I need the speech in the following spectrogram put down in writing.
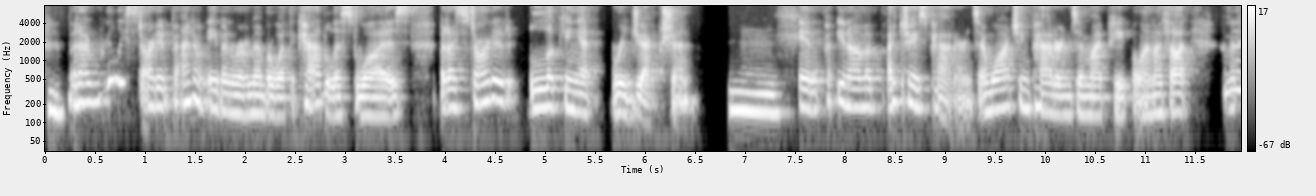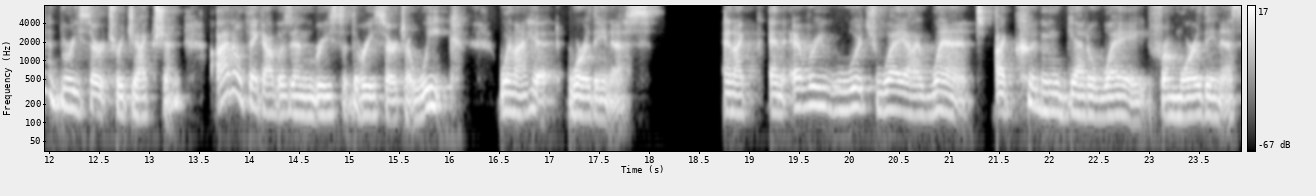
Hmm. but I really started, I don't even remember what the catalyst was, but I started looking at rejection. Mm, And, you know, I'm a, I chase patterns and watching patterns in my people. And I thought, I'm going to research rejection. I don't think I was in res- the research a week when I hit worthiness. and I and every which way I went, I couldn't get away from worthiness.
